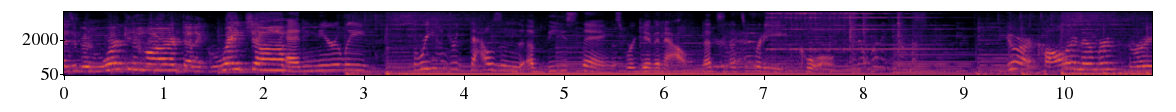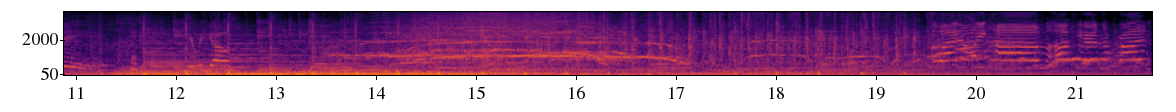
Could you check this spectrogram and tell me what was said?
guys have been working hard, done a great job. And nearly 300,000 of these things were given out. That's that's pretty cool. You are caller number three. Here we go. So why don't we come up here in the front?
